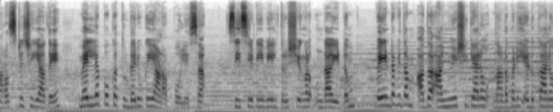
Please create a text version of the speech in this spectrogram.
അറസ്റ്റ് ചെയ്യാതെ മെല്ലപ്പൊക്ക തുടരുകയാണ് പോലീസ്. സി സി ടി വിയിൽ ദൃശ്യങ്ങൾ ഉണ്ടായിട്ടും വേണ്ടവിധം അത് അന്വേഷിക്കാനോ നടപടി എടുക്കാനോ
